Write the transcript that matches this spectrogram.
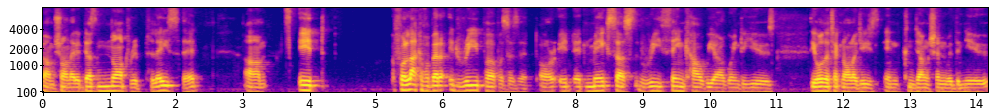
um, Sean, that it does not replace it. Um, it for lack of a better, it repurposes it or it, it makes us rethink how we are going to use the older technologies in conjunction with the new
